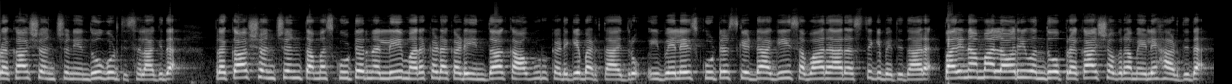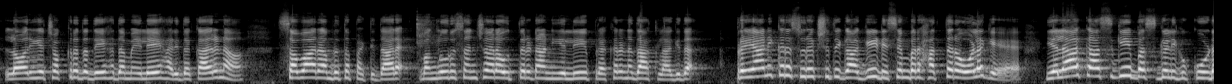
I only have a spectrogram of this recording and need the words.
ಪ್ರಕಾಶ್ ಅಂಚನ್ ಎಂದು ಗುರುತಿಸಲಾಗಿದೆ. ಪ್ರಕಾಶ್ ಅಂಚನ್ ತಮ್ಮ ಸ್ಕೂಟರ್ನಲ್ಲಿ ಮರಕಡ ಕಡೆಯಿಂದ ಕಾವೂರು ಕಡೆಗೆ ಬರ್ತಾ ಇದ್ರು. ಈ ವೇಳೆ ಸ್ಕೂಟರ್ ಸ್ಕಿಡ್ ಆಗಿ ಸವಾರ ರಸ್ತೆಗೆ ಬೆದ್ದಿದ್ದಾರೆ. ಪರಿಣಾಮ ಲಾರಿ ಒಂದು ಪ್ರಕಾಶ್ ಅವರ ಮೇಲೆ ಹರಿದಿದೆ. ಲಾರಿಯ ಚಕ್ರದ ದೇಹದ ಮೇಲೆ ಹರಿದ ಕಾರಣ ಸವಾರ ಮೃತಪಟ್ಟಿದ್ದಾರೆ. ಮಂಗಳೂರು ಸಂಚಾರ ಉತ್ತರ ಠಾಣೆಯಲ್ಲಿ ಪ್ರಕರಣ ದಾಖಲಾಗಿದೆ. ಪ್ರಯಾಣಿಕರ ಸುರಕ್ಷತೆಗಾಗಿ ಡಿಸೆಂಬರ್ ಹತ್ತರ ಒಳಗೆ ಎಲ್ಲಾ ಖಾಸಗಿ ಬಸ್ಗಳಿಗೂ ಕೂಡ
